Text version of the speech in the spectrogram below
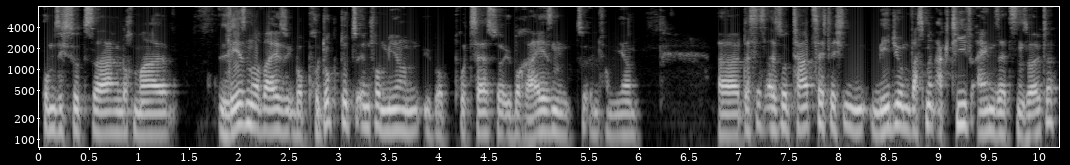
um sich sozusagen nochmal lesenderweise über Produkte zu informieren, über Prozesse, über Reisen zu informieren. Äh, das ist also tatsächlich ein Medium, was man aktiv einsetzen sollte.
